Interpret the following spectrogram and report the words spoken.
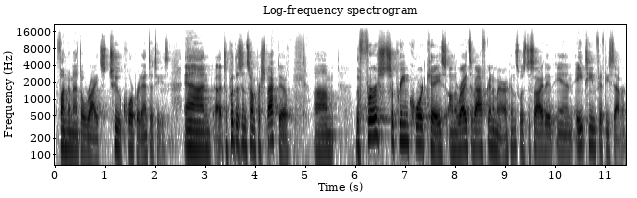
fundamental rights to corporate entities. And uh, to put this in some perspective, um, the first Supreme Court case on the rights of African Americans was decided in 1857,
